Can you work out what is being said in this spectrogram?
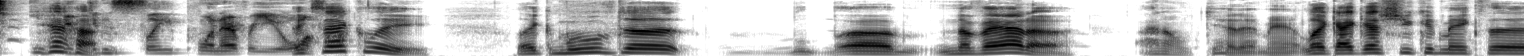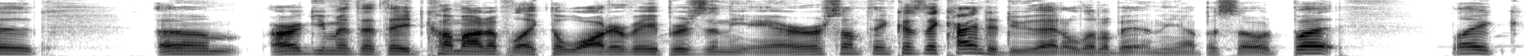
Yeah. you can sleep whenever you want. Exactly. Like move to uh, Nevada. I don't get it, man. Like I guess you could make the um argument that they'd come out of like the water vapors in the air or something because they kind of do that a little bit in the episode, but like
